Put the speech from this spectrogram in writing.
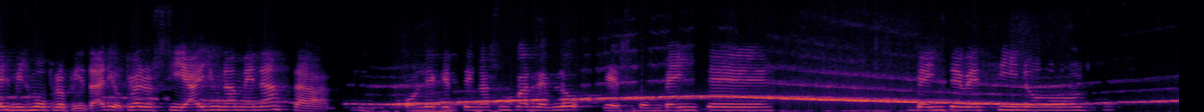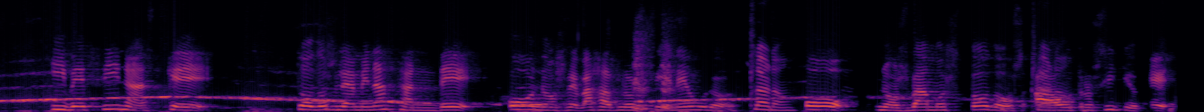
el mismo propietario. Claro, si hay una amenaza, ponle que tengas un par de bloques con 20, 20 vecinos y vecinas que todos le amenazan de o nos rebajas los 100 euros Claro. o nos vamos todos a otro sitio que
